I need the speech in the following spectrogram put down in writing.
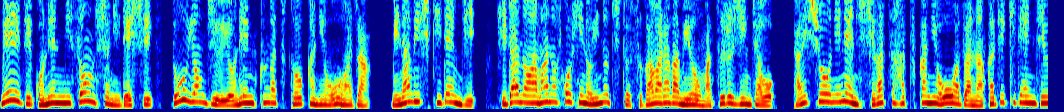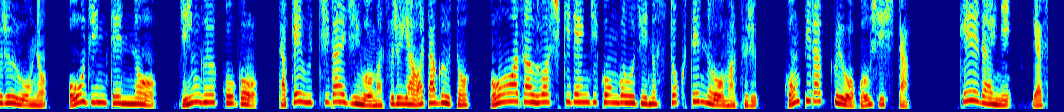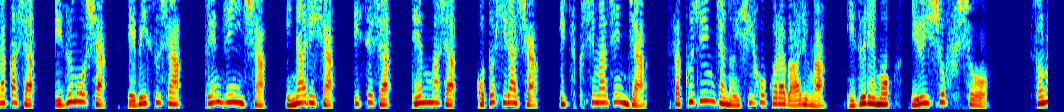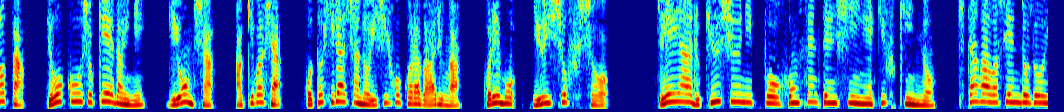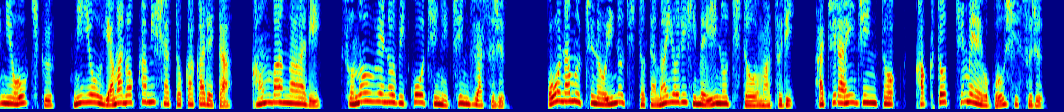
明治5年に孫社に列し、同44年9月10日に大技、南式伝寺、飛騨の天の穂日の命と菅原神を祀る神社を、大正2年4月20日に大技中敷伝寺ルー王の王神天皇、神宮皇后、竹内大臣を祀る八幡宮と、大技上式伝寺金剛寺のストク天皇を祀る、コンピラックを合祀した。境内に、八坂社、出雲社、恵比寿社、天神社、稲荷社、伊勢社、天満社、琴平社、五福島神社、作神社の石祠があるが、いずれも由緒不詳。その他、行幸所境内に、祇園社、秋葉社、琴平社の石祠があるが、これも由緒不詳。JR 九州日報本線天津駅付近の北側線路沿いに大きく二葉山の神社と書かれた看板があり、その上の美高地に鎮座する。大名持の命と玉頼姫命とお祭り、八来神と各土地名を合祀する。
